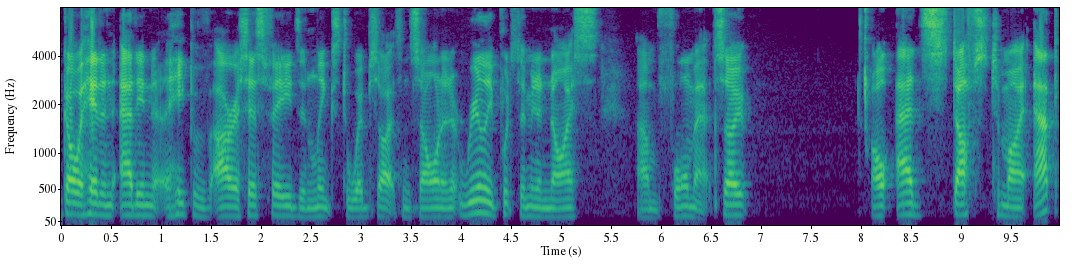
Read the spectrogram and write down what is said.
go ahead and add in a heap of RSS feeds and links to websites and so on, and it really puts them in a nice um, format. So I'll add stuffs to my app,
